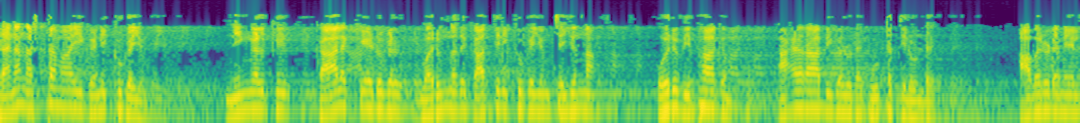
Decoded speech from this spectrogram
ധനനഷ്ടമായി ഗണിക്കുകയും നിങ്ങൾക്ക് കാലക്കേടുകൾ വരുന്നത് കാത്തിരിക്കുകയും ചെയ്യുന്ന ഒരു വിഭാഗം അഹറാബികളുടെ കൂട്ടത്തിലുണ്ട്. അവരുടെ മേൽ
